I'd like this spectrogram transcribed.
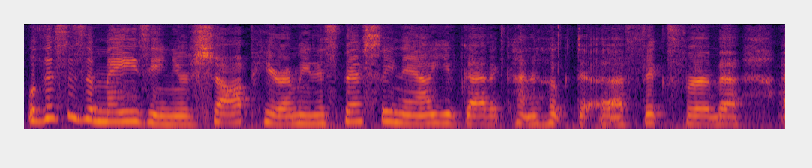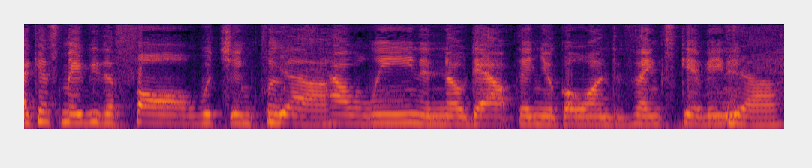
Well, this is amazing. Your shop here. I mean, especially now you've got it kind of hooked, uh, fixed for the. I guess maybe the fall, which includes Yeah. Halloween, and no doubt then you'll go on to Thanksgiving and Yeah.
